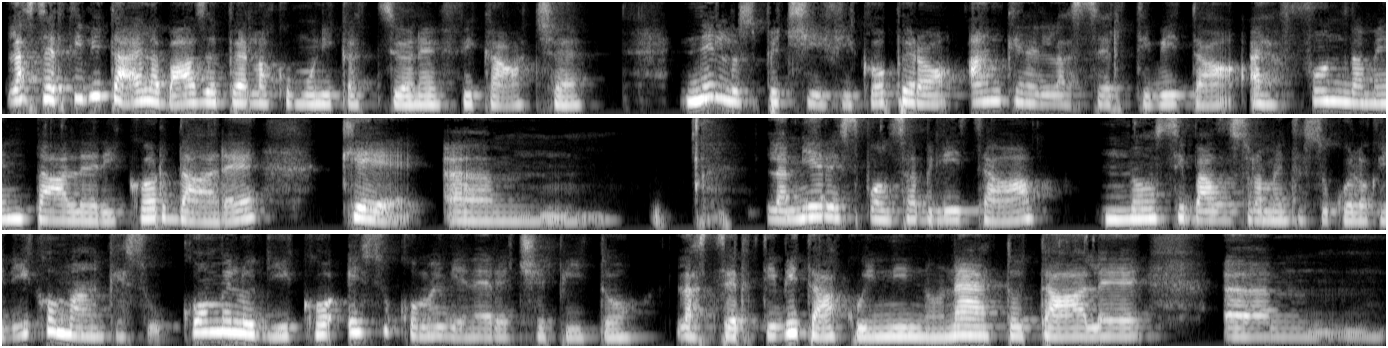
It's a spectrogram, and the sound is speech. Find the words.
L'assertività è la base per la comunicazione efficace. Nello specifico, però, anche nell'assertività è fondamentale ricordare che um, la mia responsabilità non si basa solamente su quello che dico, ma anche su come lo dico e su come viene recepito. L'assertività quindi non è totale um,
